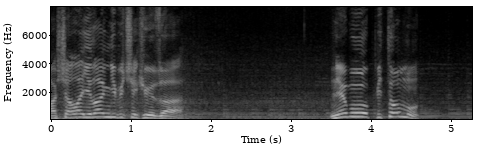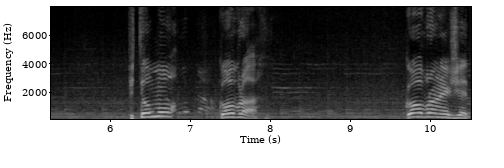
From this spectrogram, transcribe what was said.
Maşallah yılan gibi çekiyoruz ha. Ne bu? Piton mu? Piton mu? Kobra. Kobra Necdet.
